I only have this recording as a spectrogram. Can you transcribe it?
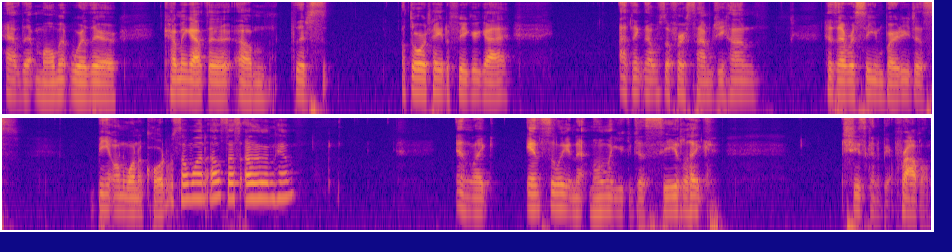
have that moment where they're coming after um, this authoritative figure guy. I think that was the first time Jihan has ever seen Birdie just be on one accord with someone else that's other than him. And like instantly in that moment, you could just see like she's gonna be a problem.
